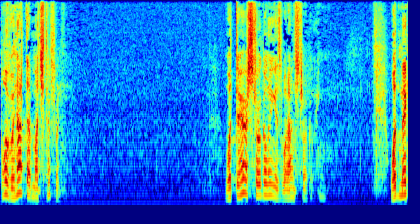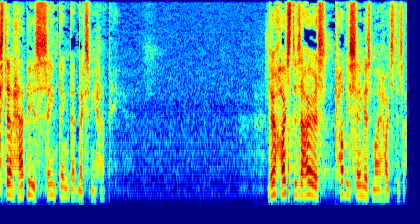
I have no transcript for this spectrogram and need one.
boy, we're not that much different. What they're struggling is what I'm struggling. What makes them happy is the same thing that makes me happy. Their heart's desire is probably same as my heart's desire.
